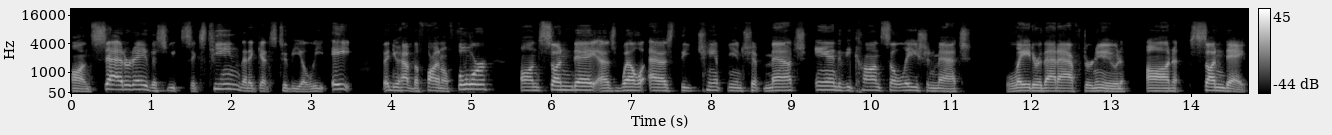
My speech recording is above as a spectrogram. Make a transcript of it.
on Saturday, the Sweet 16. Then it gets to the Elite Eight. Then you have the Final Four on Sunday, as well as the championship match and the consolation match later that afternoon on Sunday.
